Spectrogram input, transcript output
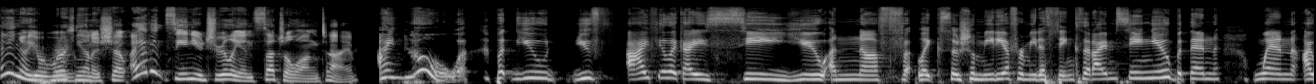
I didn't know you were Mhm. working on a show. I haven't seen you truly in such a long time. I know, but you you. I feel like I see you enough, like social media, for me to think that I'm seeing you. But then when I,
